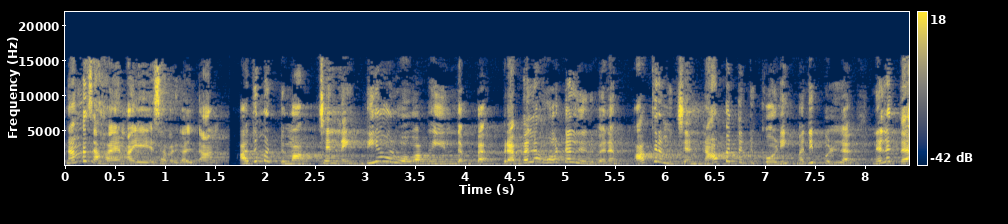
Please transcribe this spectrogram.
நம்ம சகாயம் ஐஏஎஸ் அவர்கள் தான் அது மட்டுமா சென்னை டிஆர்ஓவாக இருந்தப்ப பிரபல ஹோட்டல் நிறுவனம் ஆக்கிரமிச்ச நாற்பத்தெட்டு கோடி மதிப்புள்ள நிலத்தை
